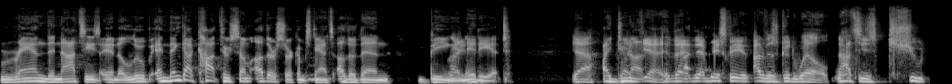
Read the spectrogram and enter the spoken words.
ran the Nazis in a loop, and then got caught through some other circumstance other than being an idiot. Yeah. I do Like, not- Yeah. That, that basically, out of his goodwill, Nazis shoot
